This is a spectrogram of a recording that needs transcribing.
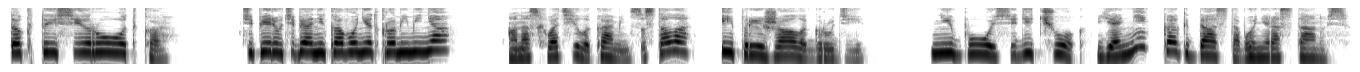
Так ты сиротка! Теперь у тебя никого нет, кроме меня?» Она схватила камень со стола и прижала к груди. «Не бойся, дичок, я никогда с тобой не расстанусь».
